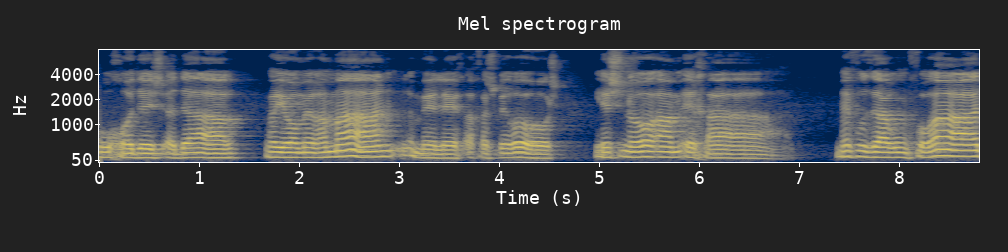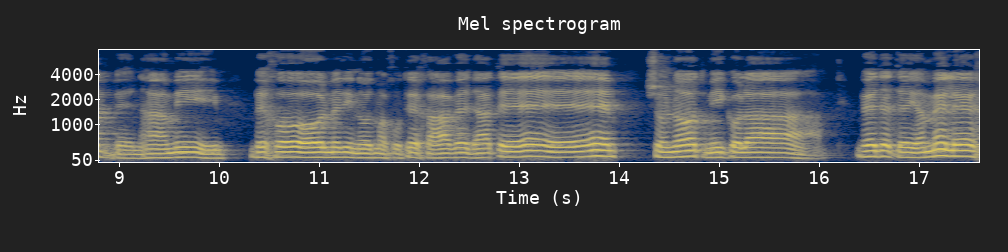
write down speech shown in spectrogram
וחודש אדר ויאמר המן למלך אחשורוש ישנו עם אחד מפוזר ומפורד בין העמים בכל מדינות מלכותיך ודעתיהם שונות מכל העם. ודתי המלך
